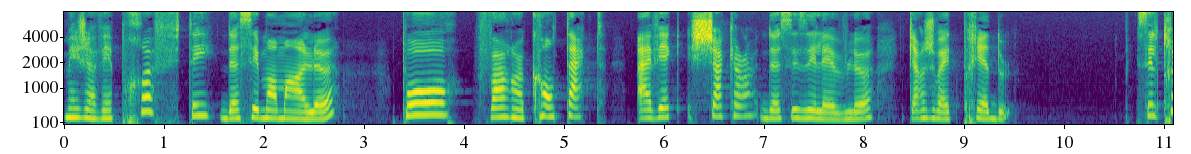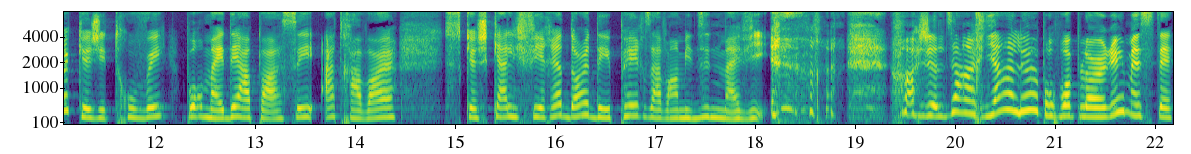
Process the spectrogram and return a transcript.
mais je vais profiter de ces moments-là pour faire un contact avec chacun de ces élèves-là quand je vais être près d'eux. C'est le truc que j'ai trouvé pour m'aider à passer à travers ce que je qualifierais d'un des pires avant-midi de ma vie. Ah, je le dis en riant, là, pour pas pleurer, mais c'était,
